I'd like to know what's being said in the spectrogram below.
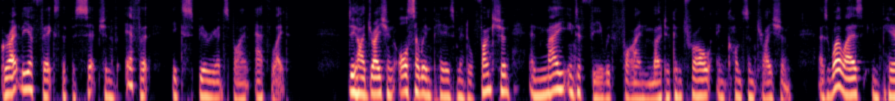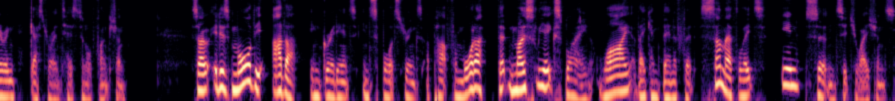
greatly affects the perception of effort experienced by an athlete. Dehydration also impairs mental function and may interfere with fine motor control and concentration, as well as impairing gastrointestinal function. So it is more the other ingredients in sports drinks apart from water that mostly explain why they can benefit some athletes in certain situations.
